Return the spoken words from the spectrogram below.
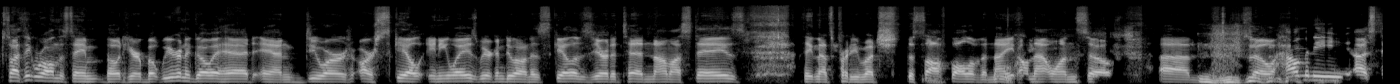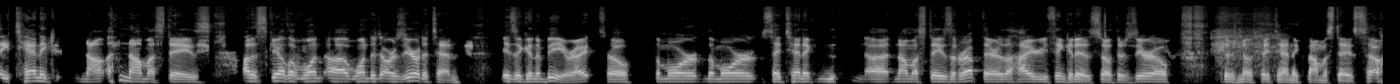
so I think we're all in the same boat here, but we're going to go ahead and do our our scale anyways. We're going to do it on a scale of zero to ten namastes. I think that's pretty much the softball of the night on that one. So, um, so how many uh, satanic na- namastes on a scale of one uh, one to or zero to ten is it going to be? Right. So the more the more satanic uh, namastes that are up there, the higher you think it is. So if there's zero, there's no satanic namastes. So,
